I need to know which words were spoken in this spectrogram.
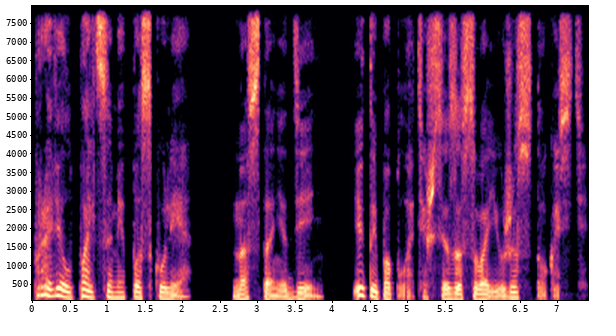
провел пальцами по скуле. «Настанет день, и ты поплатишься за свою жестокость».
